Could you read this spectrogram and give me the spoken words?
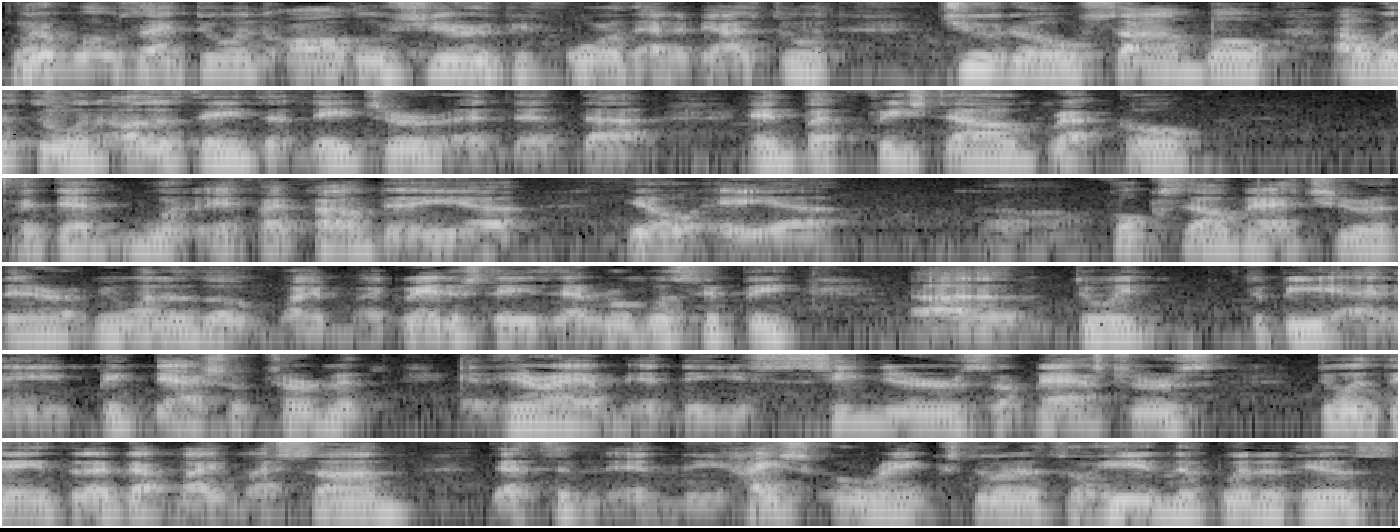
What, what was I doing all those years before that? I mean, I was doing judo, sambo. I was doing other things at nature, and then uh, and but freestyle, Greco, and then if I found a uh, you know a uh, uh, folk style match here or there. I mean, one of the my, my greatest days ever was simply uh, doing to be at a big national tournament, and here I am in the seniors or masters doing things that I've got my, my son that's in, in the high school ranks doing it. So he ended up winning his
